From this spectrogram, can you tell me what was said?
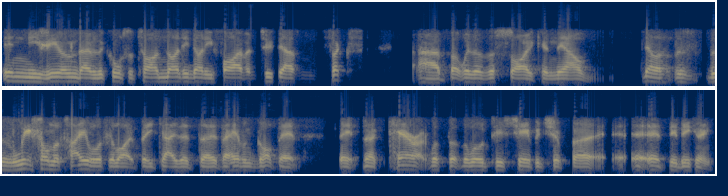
in New Zealand over the course of time, 1995 and 2006. Uh, but whether this side can now, now there's, there's less on the table, if you like, BK, that they, they haven't got that that, that carrot with the, the World Test Championship uh, at their beckoning.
